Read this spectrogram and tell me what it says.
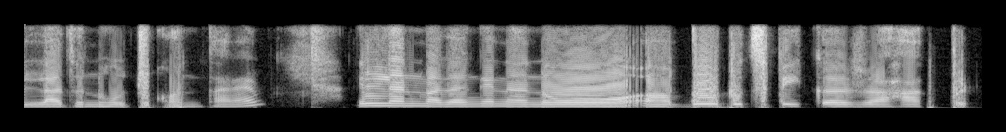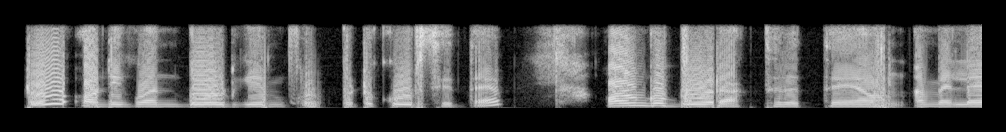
ಎಲ್ಲದನ್ನು ಹುಚ್ಕೊಂತಾರೆ ಇಲ್ಲಿ ನನ್ನ ಮಗಂಗೆ ನಾನು ಬ್ಲೂಟೂತ್ ಸ್ಪೀಕರ್ ಹಾಕ್ಬಿಟ್ಟು ಅವನಿಗೆ ಒಂದು ಬೋರ್ಡ್ ಗೇಮ್ ಕೂರಿಸಿದ್ದೆ ಅವನಿಗೂ ಬೋರ್ ಆಗ್ತಿರುತ್ತೆ. ಅವ್ನ್ ಆಮೇಲೆ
